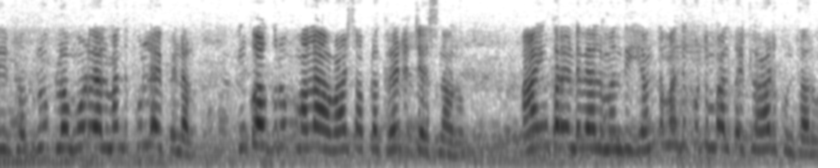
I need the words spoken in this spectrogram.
దీంట్లో గ్రూప్లో మూడు వేల మంది ఫుల్ అయిపోయినారు. ఇంకో గ్రూప్ మళ్ళీ వాట్సాప్లో క్రెడిట్ చేసినారు ఆ, ఇంకా రెండు వేల మంది. ఎంతమంది కుటుంబాలతో ఇట్లా ఆడుకుంటారు?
